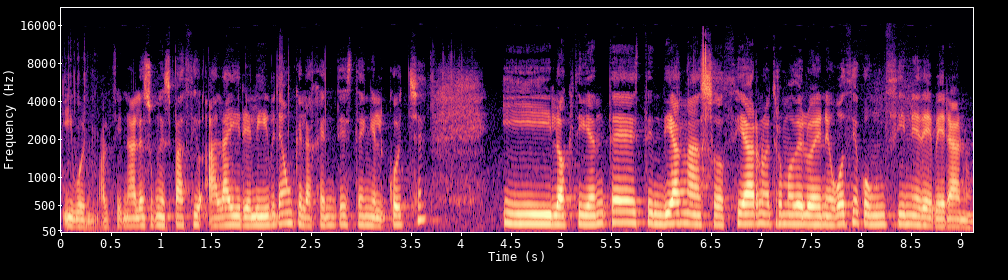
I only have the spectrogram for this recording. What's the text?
y bueno, al final es un espacio al aire libre, aunque la gente esté en el coche y los clientes tendían a asociar nuestro modelo de negocio con un cine de verano.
